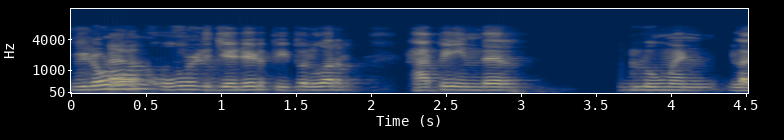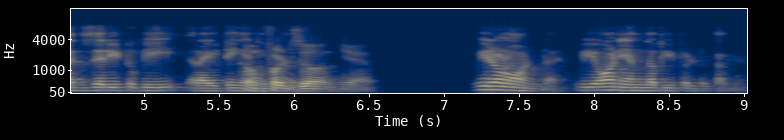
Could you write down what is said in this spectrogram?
we don't want old jaded people who are happy in their gloom and luxury to be writing Comfort anymore. zone, yeah. We don't want that. We want younger people to come in.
